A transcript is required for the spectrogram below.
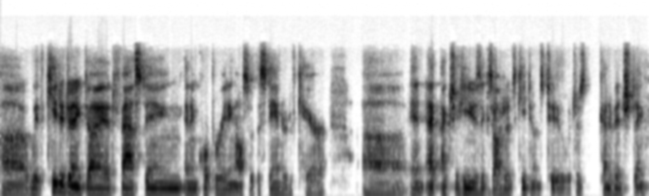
uh, with ketogenic diet, fasting, and incorporating also the standard of care. Uh, and actually, he used exogenous ketones too, which is kind of interesting.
